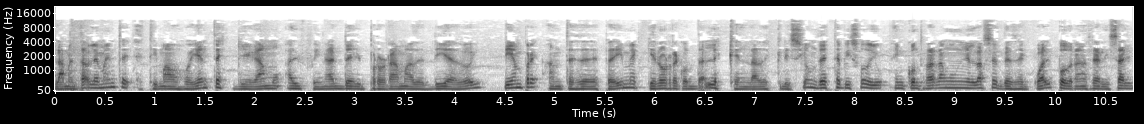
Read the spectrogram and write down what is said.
Lamentablemente, estimados oyentes, llegamos al final del programa del día de hoy. Siempre, antes de despedirme, quiero recordarles que en la descripción de este episodio encontrarán un enlace desde el cual podrán realizar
